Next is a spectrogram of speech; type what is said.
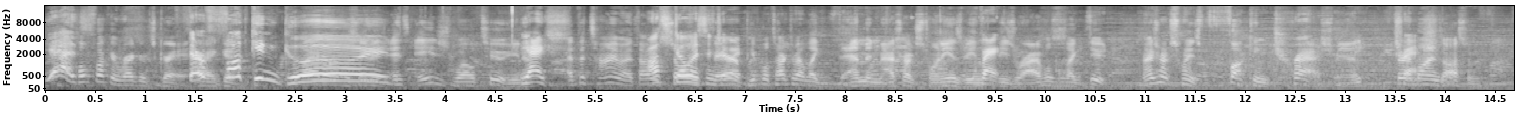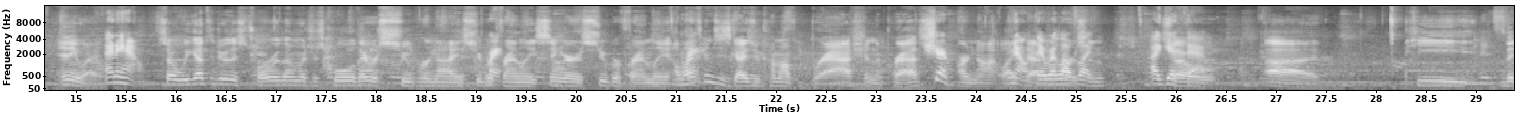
Yes. whole fucking record's great. They're good. fucking Glad we're on the same page. good. It's aged well too. You know? Yes. At the time, I thought it I'll was still so listen to unfair. it. People talked about like them and Matchbox Twenty as being Right. like these rivals. It's like, dude, Matchbox Twenty is fucking trash, man. Third Trash. Blind's awesome. Anyway. Anyhow, So we got to do this tour with them, which was cool. They were super nice, super Right. friendly. Singers, super friendly. A lot Right. of times, these guys who come off brash in the press Sure. are not like No, that. they in were lovely. person. I get so, that. Uh, he, the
